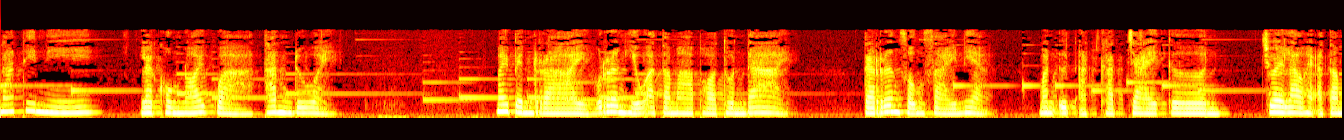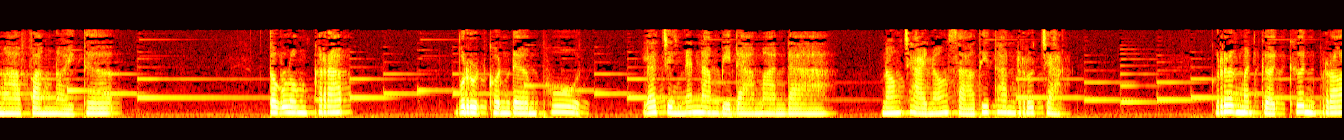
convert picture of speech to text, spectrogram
หน้าที่นี้ และคงน้อยกว่าท่านด้วย ไม่เป็นไรเรื่องหิวอาตมาพอทนได้ แต่เรื่องสงสัยเนี่ย มันอึดอัดขัดใจเกิน ช่วยเล่าให้อัตมาฟังหน่อยเถอะ ตกลงครับ บุรุษคนเดิมพูด และจึงแนะนำบิดามารดา น้องชายน้องสาวที่ท่านรู้จัก เรื่องมันเกิดขึ้นเพราะ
